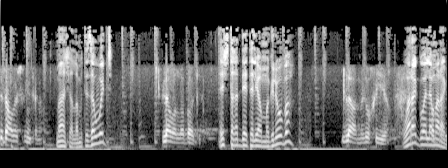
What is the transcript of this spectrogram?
29 سنة. ما شاء الله. متزوج؟ لا والله باقي. إيش تغديت اليوم؟ مقلوبة؟ لا ملوخية. ورق ولا. مرق؟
